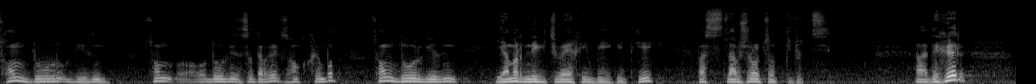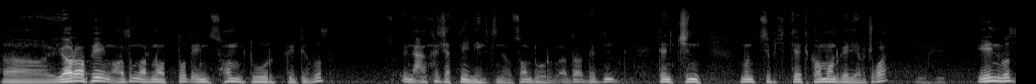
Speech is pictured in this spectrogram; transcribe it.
сум дүүрэг ер нь сум дүүргийн засаг даргыг сонгох юм бол сум дүүрэг ер нь ямар нэгж байх юм бэ гэдгийг бас ламшруулж судалж үзсэн. А тэгэхээр Европын олон орнуудад энэ сум дүүрэг гэдэг бол энэ анхан шатны нэгж нь сум дүүрэг одоо тэн чин муниципалитет коммун гэж явж байгаа. Энэ бол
